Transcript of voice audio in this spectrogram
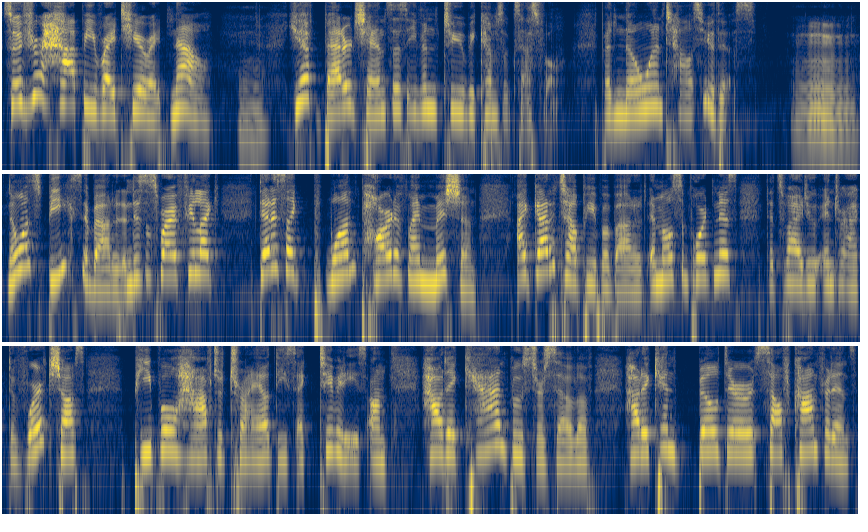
So if you're happy right here, right now, mm-hmm. You have better chances even to become successful. But no one tells you this. Mm. No one speaks about it. And this is where I feel like that is like one part of my mission. I gotta tell people about it. And most important is that's why I do interactive workshops. People have to try out these activities on how they can boost their self love, how they can build their self confidence,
